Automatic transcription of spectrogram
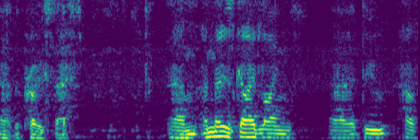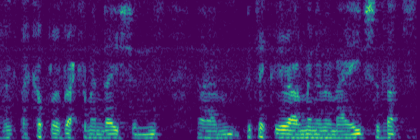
uh, the process. Um, and those guidelines uh, do have a, couple of recommendations um, particularly around minimum age. So that's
